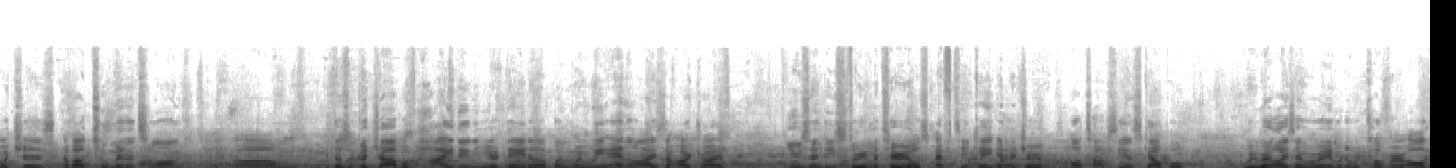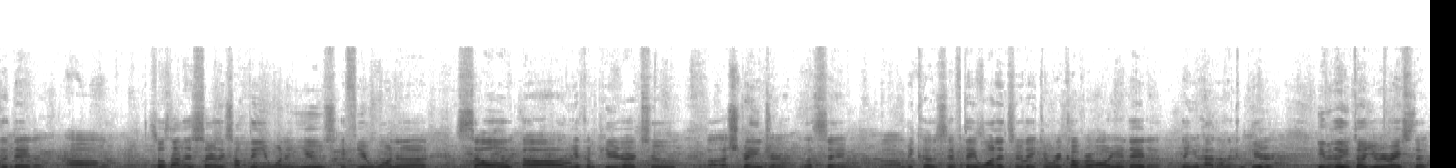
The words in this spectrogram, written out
which is about two minutes long. Um, it does a good job of hiding your data, but when we analyze the hard drive using these three materials, FTK Imager, Autopsy, and Scalpel, we realized that we were able to recover all the data. So it's not necessarily something you want to use if you want to sell uh, your computer to a stranger, let's say, um, because if they wanted to, they can recover all your data that you had on the computer, even though you thought you erased it.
